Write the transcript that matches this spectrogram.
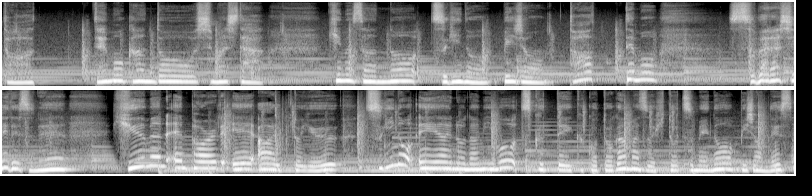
とっても感動しました。キムさんの次のビジョン、とっても素晴らしいですね。Human Empowered AI という次の AI の波を作っていくことがまず一つ目のビジョンです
